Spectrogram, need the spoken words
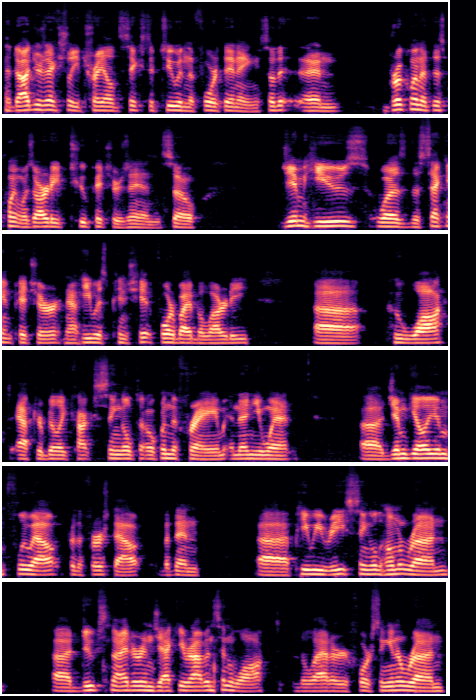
the Dodgers actually trailed six to two in the fourth inning. So, that, and Brooklyn at this point was already two pitchers in. So, Jim Hughes was the second pitcher. Now he was pinch hit for by Belardi, uh, who walked after Billy Cox singled to open the frame, and then you went. Uh, Jim Gilliam flew out for the first out, but then uh, Pee Wee Reese singled home a run. Uh, Duke Snider and Jackie Robinson walked, the latter forcing in a run.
